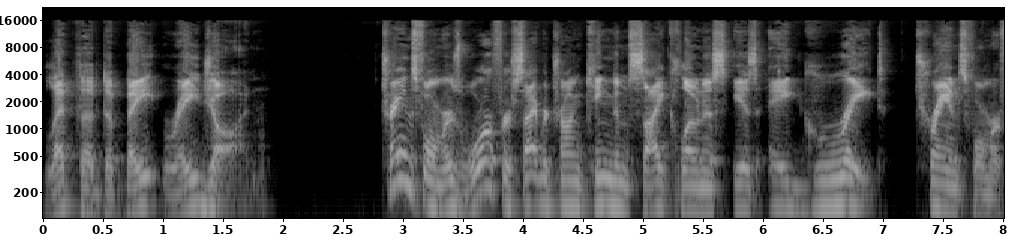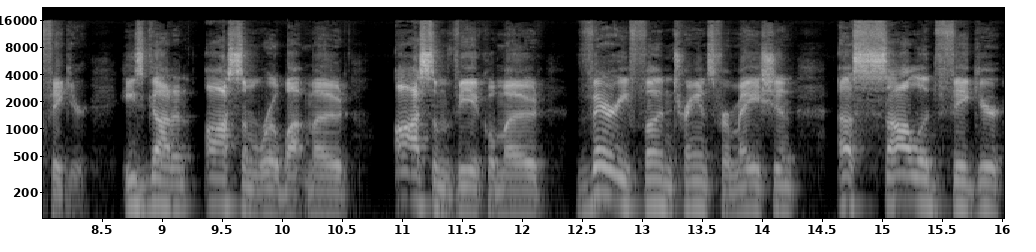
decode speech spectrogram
Let the debate rage on. Transformers War for Cybertron Kingdom Cyclonus is a great Transformer figure. He's got an awesome robot mode, awesome vehicle mode, very fun transformation, a solid figure.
